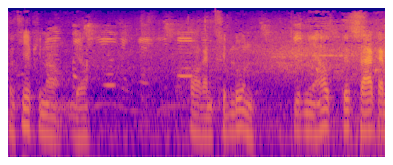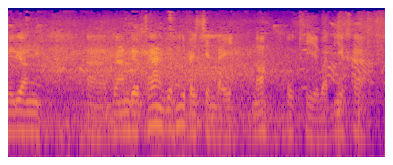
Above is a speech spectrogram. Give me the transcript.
โอเคพี่น้อง เดี๋ยวพอกันคลิปรุ่น คลิปนี้เขาปรึกษากันเรื่องอ่าการเดินทางเรื่องที่ไปเชียงใดเนาะโอเคสวัสดีค่ะ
